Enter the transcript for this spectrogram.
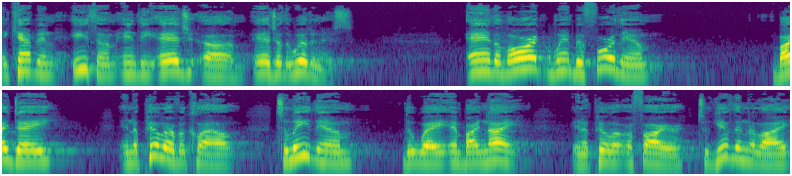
encamped in Etham in the edge, uh, edge of the wilderness. And the Lord went before them by day in a pillar of a cloud to lead them the way, and by night in a pillar of fire to give them the light,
